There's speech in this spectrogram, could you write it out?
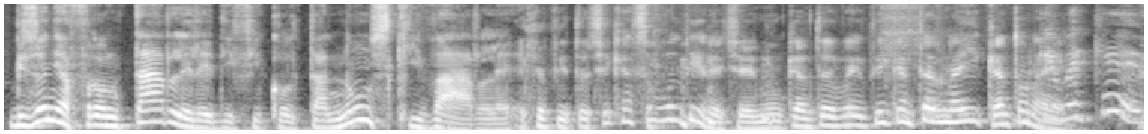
bisogna affrontarle le difficoltà, non schivarle, hai capito? Cioè, cazzo vuol dire? Cioè, non canta, devi cantare una I, canta una Anche E. perché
